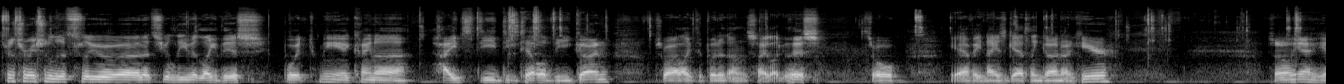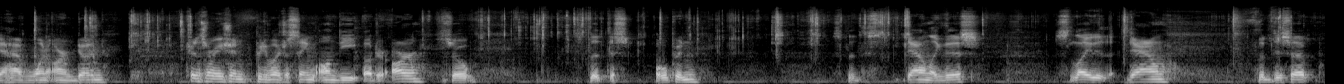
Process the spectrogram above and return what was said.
Transformation lets you uh, lets you leave it like this, but to me it kind of hides the detail of the gun, so I like to put it on the side like this. So you have a nice Gatling gun on here. So yeah, you have one arm done. Transformation pretty much the same on the other arm. So split this open, split this down like this, slide it down, flip this up,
